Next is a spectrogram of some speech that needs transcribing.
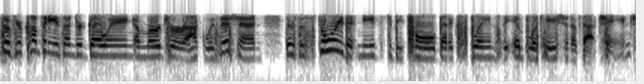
So if your company is undergoing a merger or acquisition, there's a story that needs to be told that explains the implication of that change.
